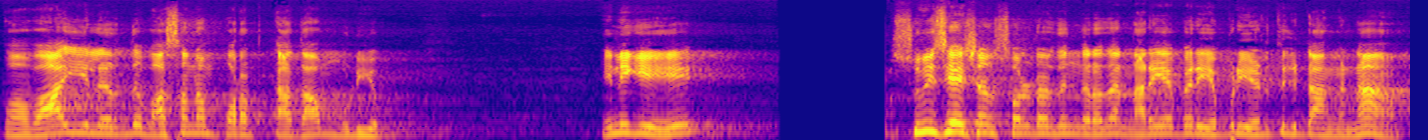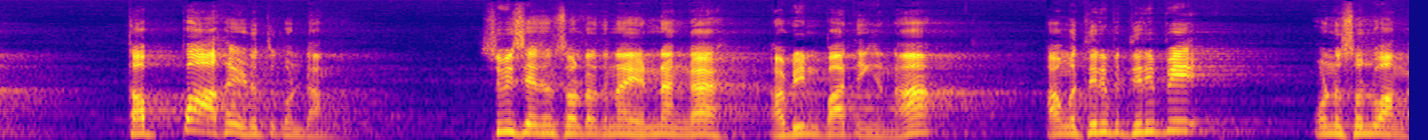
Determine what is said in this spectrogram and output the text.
உன் வாயிலிருந்து வசனம் புறப்பட்டாதான் முடியும். இன்னைக்கு சுவிசேஷம் சொல்கிறதுங்கிறத நிறைய பேர் எப்படி எடுத்துக்கிட்டாங்கன்னா தப்பாக எடுத்துக்கொண்டாங்க. சுவிசேஷம் சொல்கிறதுனா என்னங்க? அப்படின்னு பார்த்தீங்கன்னா அவங்க திருப்பி திருப்பி ஒன்று சொல்லுவாங்க.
